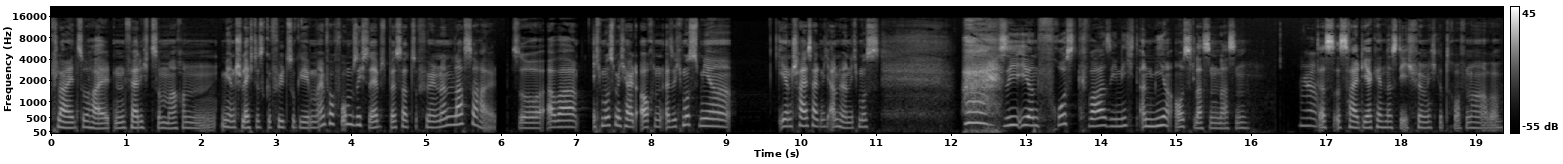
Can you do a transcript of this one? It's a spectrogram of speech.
klein zu halten, fertig zu machen, mir ein schlechtes Gefühl zu geben, einfach um sich selbst besser zu fühlen, dann lasse halt. So, aber ich muss mich halt auch, also ich muss mir ihren Scheiß halt nicht anhören. Ich muss sie ihren Frust quasi nicht an mir auslassen lassen. Ja. Das ist halt die Erkenntnis, die ich für mich getroffen habe.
